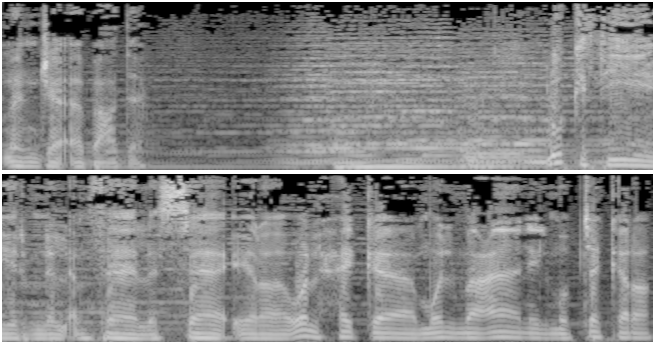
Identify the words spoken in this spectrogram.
من جاء بعده. له كثير من الأمثال السائرة والحكم والمعاني المبتكرة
